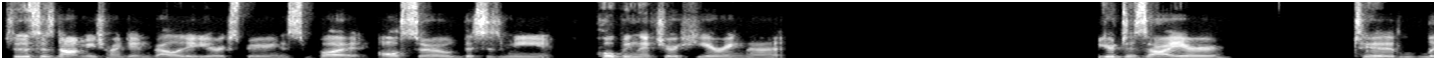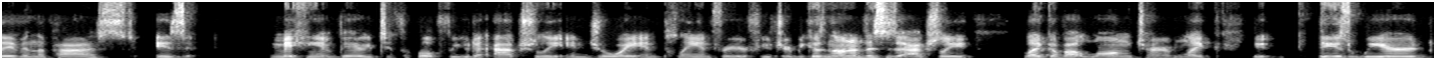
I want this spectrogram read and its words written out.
So this is not me trying to invalidate your experience but also this is me hoping that you're hearing that your desire to live in the past is making it very difficult for you to actually enjoy and plan for your future because none of this is actually like about long term. Like these weird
